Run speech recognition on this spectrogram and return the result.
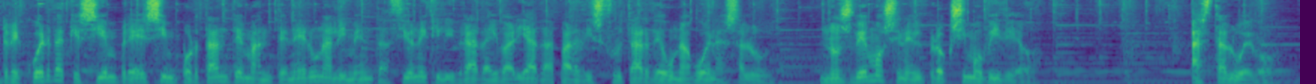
Recuerda que siempre es importante mantener una alimentación equilibrada y variada para disfrutar de una buena salud. Nos vemos en el próximo vídeo. Hasta luego.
